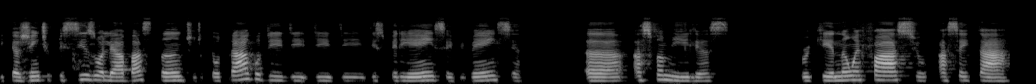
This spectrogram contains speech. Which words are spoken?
e que a gente precisa olhar bastante, do que eu trago de, de, de, de experiência e vivência, uh, as famílias, porque não é fácil aceitar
